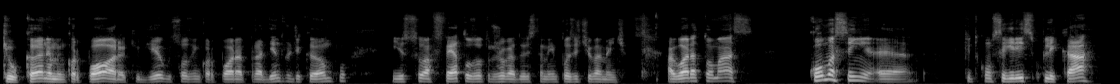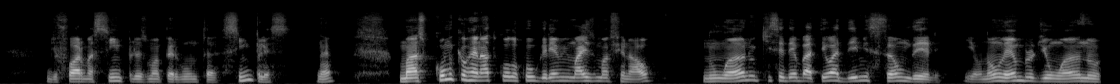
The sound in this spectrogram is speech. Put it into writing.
que o Kahneman incorpora, que o Diego Souza incorpora para dentro de campo, isso afeta os outros jogadores também positivamente. Agora, Tomás, como assim é, que tu conseguiria explicar de forma simples uma pergunta simples, né? Mas como que o Renato colocou o Grêmio em mais uma final num ano que se debateu a demissão dele? E eu não lembro de um ano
